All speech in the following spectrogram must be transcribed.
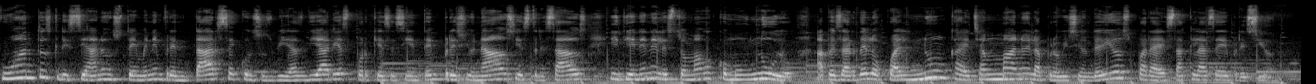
cuántos cristianos temen enfrentarse con sus vidas diarias porque se sienten presionados y estresados y tienen el estómago como un nudo, a pesar de lo cual nunca echan mano de la provisión de Dios para esta clase de presión.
